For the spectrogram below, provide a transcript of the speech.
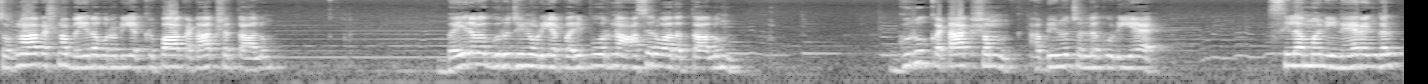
சொர்ணாகிருஷ்ண பைரவருடைய கிருபா கடாட்சத்தாலும் பைரவ குருஜினுடைய பரிபூர்ண ஆசிர்வாதத்தாலும் குரு கட்டாட்சம் அப்படின்னு சொல்லக்கூடிய சில மணி நேரங்கள்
